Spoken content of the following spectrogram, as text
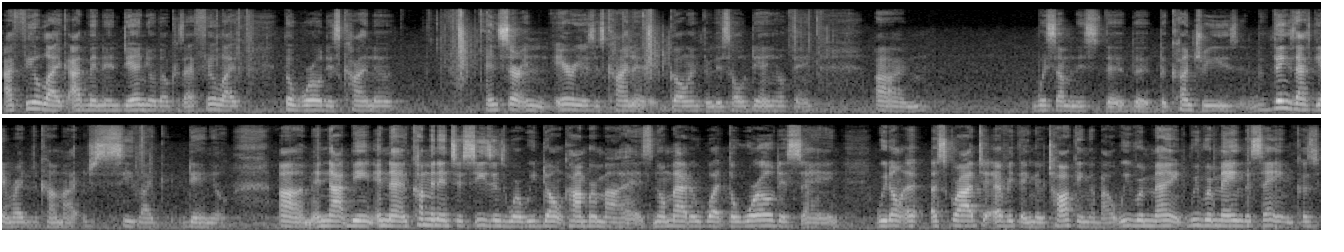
I feel like i've been in daniel though because i feel like the world is kind of in certain areas is kind of going through this whole Daniel thing. Um, with some of this the, the the countries the things that's getting ready to come i just see like daniel. Um, and not being and then coming into seasons where we don't compromise no matter what the world is saying we don't ascribe to everything they're talking about. We remain we remain the same because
